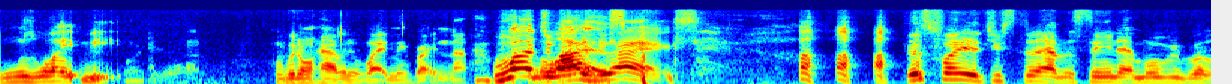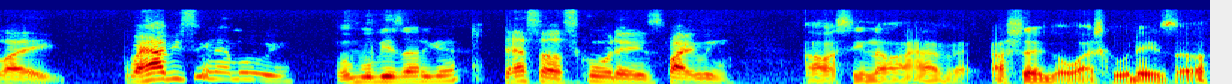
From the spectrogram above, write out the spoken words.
Who's white meat? We don't have any white meat right now. Why'd you Why'd ask? you ask? It's funny that you still haven't seen that movie, but like, well, have you seen that movie? what movie is that again? That's uh, School Daze, Spike Lee. Oh, see, no, I haven't. I should go watch School Daze though.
